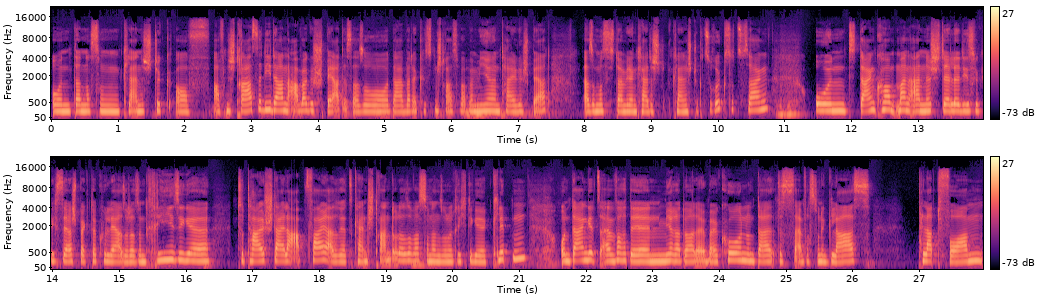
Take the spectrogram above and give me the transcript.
Und dann noch so ein kleines Stück auf, auf eine Straße, die dann aber gesperrt ist. Also da bei der Küstenstraße war bei mhm. mir ein Teil gesperrt. Also muss ich dann wieder ein kleines, kleines Stück zurück sozusagen. Mhm. Und dann kommt man an eine Stelle, die ist wirklich sehr spektakulär. Also da sind riesige total steiler Abfall, also jetzt kein Strand oder sowas, mhm. sondern so eine richtige Klippen. Und dann gibt es einfach den Mirador del Balcon und da, das ist einfach so eine Glasplattform,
